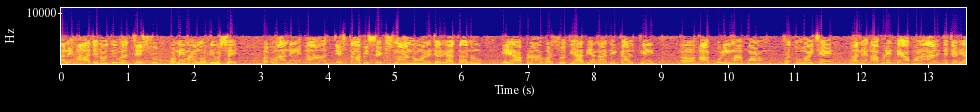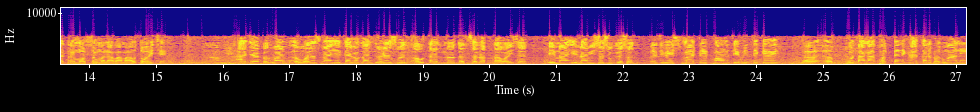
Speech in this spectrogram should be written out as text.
અને આજનો દિવસ જ્યેષ્ઠ પૂર્ણિમાનો દિવસે ભગવાને આ જ્યેષ્ઠ અભિષેક સ્નાનનું અને જળયાત્રાનું એ આપણા વર્ષોથી આદિ અનાદિકાલથી આ પુરીમાં પણ થતું હોય છે અને આપણે ત્યાં પણ આ રીતે જળયાત્રા મહોત્સવ મનાવવામાં આવતો હોય છે. આજે ભગવાન વર્ષમાં એક જ વખત ગણેશ અવતારનો દર્શન આપતા હોય છે. એમાં એના વિશે શું કહેશો? ગજવેશ માટે પણ જેવી રીતે કે પોતાના ભક્તની ખાતર ભગવાને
